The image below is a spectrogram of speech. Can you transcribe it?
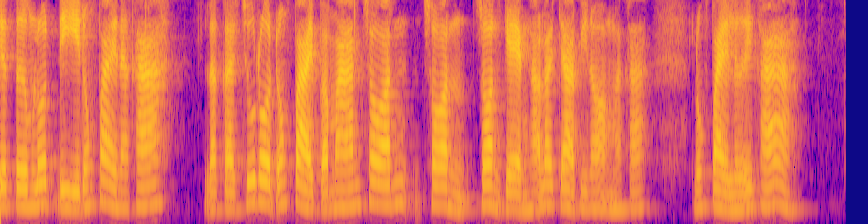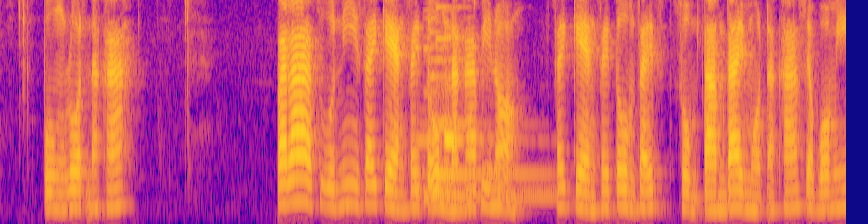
จะเติมรสดีลงไปนะคะ แล้วก็ชูรสลงไปประมาณช้อนช้อนช้อนแกงเขาแล้วจ้าพี่น้องนะคะ ลงไปเลยค่ะ ปรุงรสนะคะปลาร้าสูตรนี้ใส่แกงใส่ต้มนะคะ พี่น้อง ใส่แกงใส่ต้มใส่ส้มตำได้หมดนะคะเสียบ่มี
